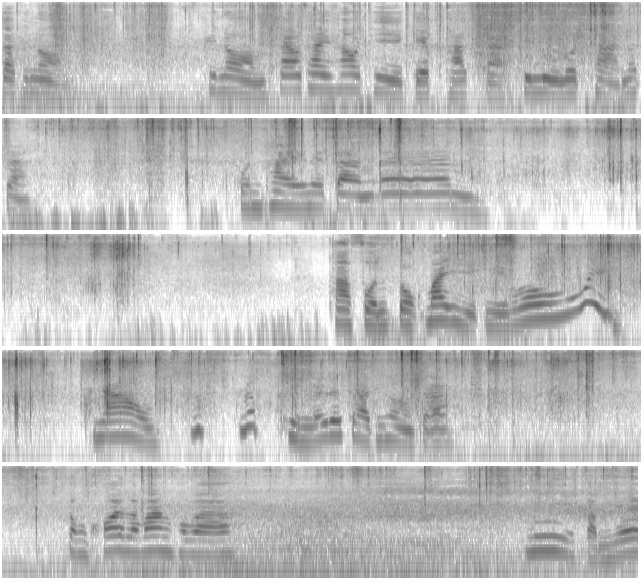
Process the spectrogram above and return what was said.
จ้ะพี่น้อง พี่น้องชาวไทยเฮาทีเก็บพักกะสิรู้รสชาติเนาะจ้ะคนไทยในต่างแดน ถ้าฝนตกมาอีกนี่โอ้ยเงานึบนึบขึ้นเลยด้วยจ้าพี่น้องจ้าต้องคอยระวังเพราะว่า นี่ต่ำแย่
